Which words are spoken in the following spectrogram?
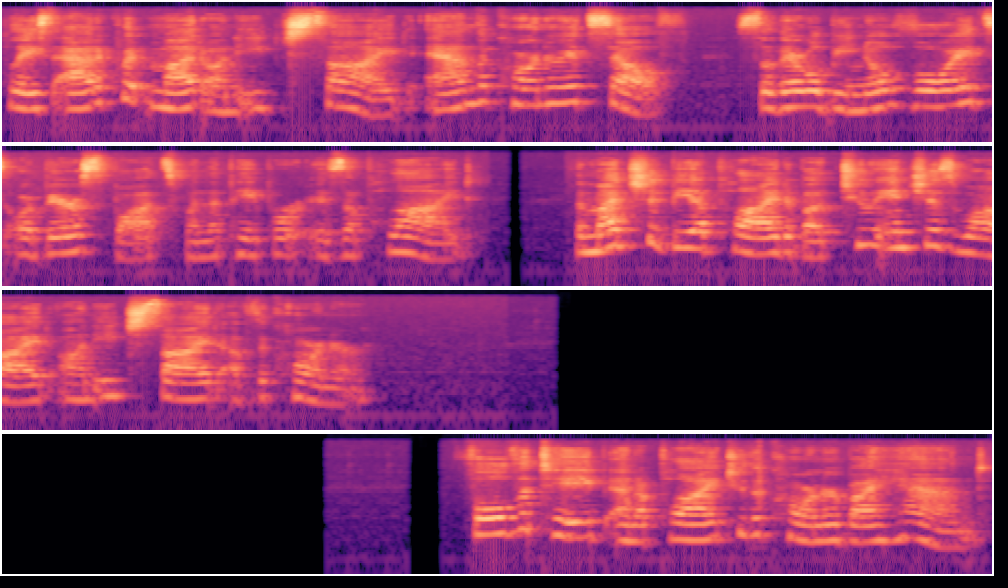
Place adequate mud on each side and the corner itself so there will be no voids or bare spots when the paper is applied. The mud should be applied about 2 inches wide on each side of the corner. Fold the tape and apply to the corner by hand.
